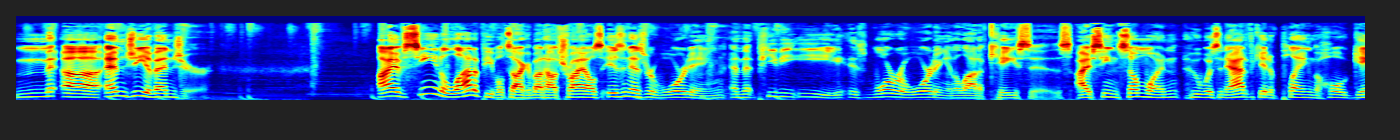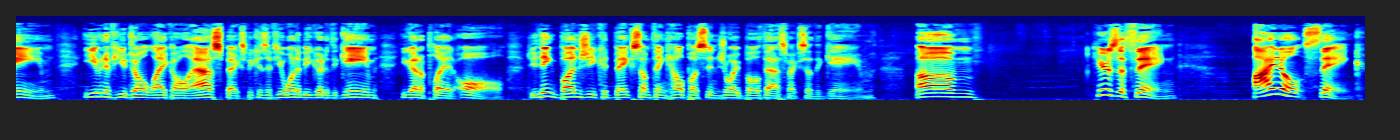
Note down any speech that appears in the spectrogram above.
uh, MG Avenger. I've seen a lot of people talk about how Trials isn't as rewarding and that PvE is more rewarding in a lot of cases. I've seen someone who was an advocate of playing the whole game, even if you don't like all aspects, because if you want to be good at the game, you got to play it all. Do you think Bungie could make something help us enjoy both aspects of the game? Um, here's the thing I don't think,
